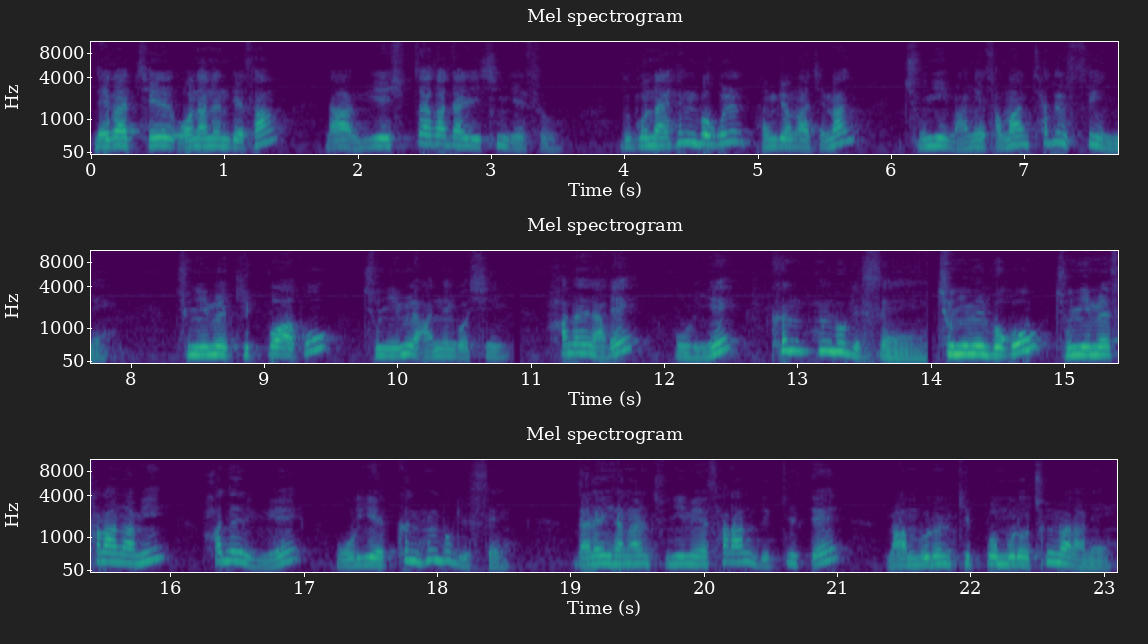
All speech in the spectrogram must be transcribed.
내가 제일 원하는 대상, 나 위에 십자가 달리신 예수. 누구나 행복을 동경하지만 주님 안에서만 찾을 수 있네. 주님을 기뻐하고 주님을 아는 것이 하늘 아래 우리의 큰 행복일세. 주님을 보고 주님을 사랑함이 하늘 위에 우리의 큰 행복일세. 나를 향한 주님의 사랑 느낄 때 만물은 기쁨으로 충만하네.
